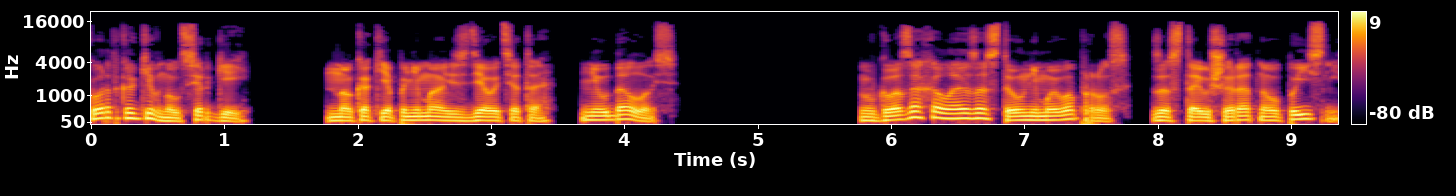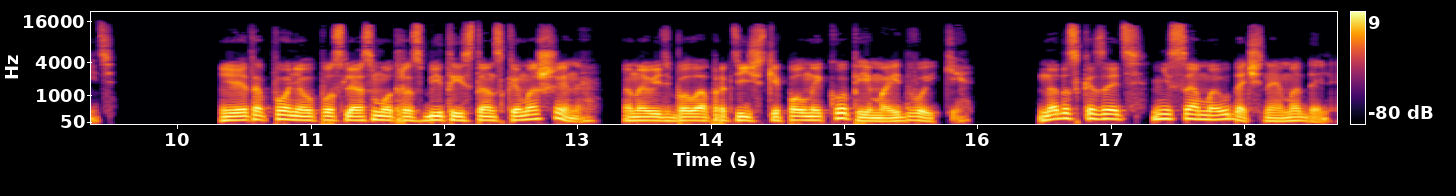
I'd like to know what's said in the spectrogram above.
Коротко кивнул Сергей. Но, как я понимаю, сделать это не удалось. В глазах Алая застыл немой вопрос, заставивший Ратного пояснить. Я это понял после осмотра сбитой истанской машины. Она ведь была практически полной копией моей двойки. Надо сказать, не самая удачная модель.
